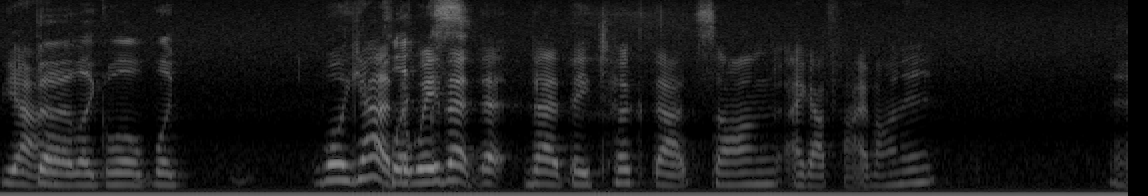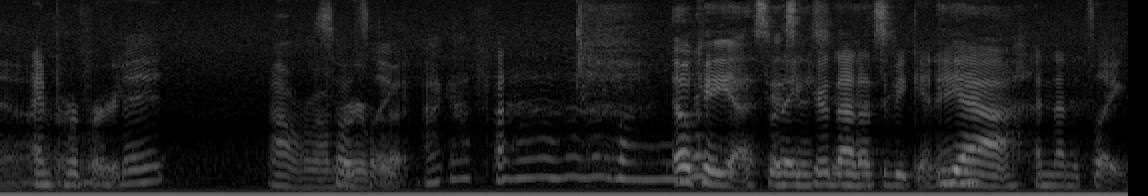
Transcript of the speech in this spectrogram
Yeah. the like little like well, yeah, the way that, that that they took that song, I got five on it, yeah, and remember. it. I don't So remember. it's like I got five. okay, it." yes, So yes, they yes, hear yes, that at the beginning. Yeah. And then it's like,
